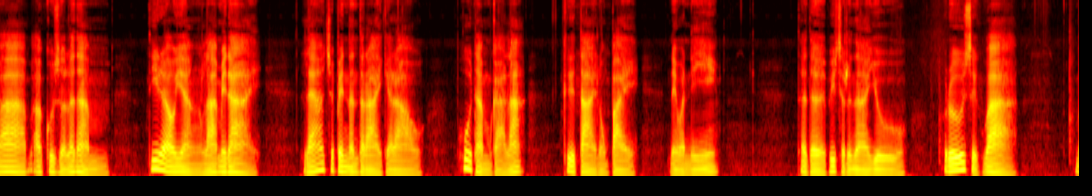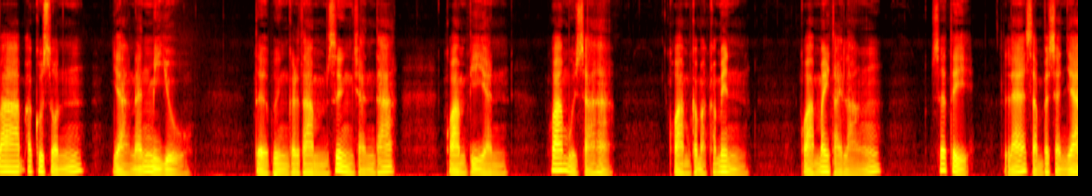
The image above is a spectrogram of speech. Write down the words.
บาปอากุศลธรรมที่เรายัางละไม่ได้ แล้วจะเป็นอันตรายแก่เรา ผู้ทำกาละคือตายลงไปในวันนี้ ถ้าเธอพิจารณาอยู่ รู้สึกว่า บาปอากุศลอย่างนั้นมีอยู่ เธอพึงกระทำซึ่งฉันทะ ความเพียร ความมุสาหะ ความกรรมขม้น ความไม่ถอยหลัง สติและสัมปชัญญะ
